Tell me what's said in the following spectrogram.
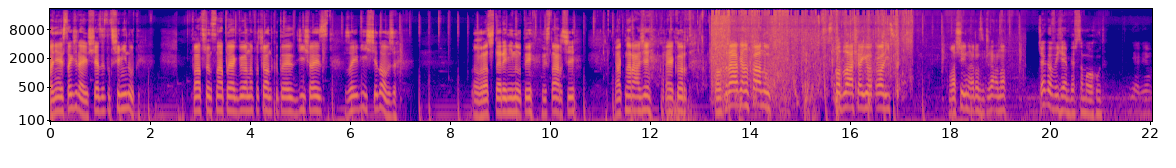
Kurwa, nie jest tak źle, już siedzę tu 3 minuty. Patrząc na to jak było na początku, to jest, dzisiaj jest zajebiście dobrze. Dobra, 4 minuty wystarczy. Jak na razie rekord. Pozdrawiam fanów z Podlasia i okolic. Maszyna rozgrzana. Czego wyziębiasz samochód? Nie wiem.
